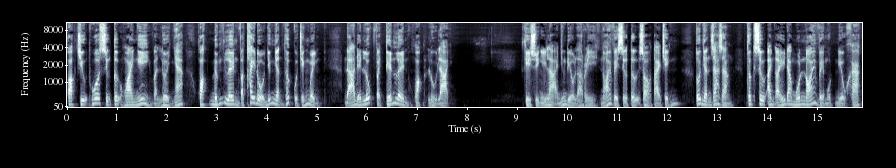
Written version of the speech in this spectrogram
hoặc chịu thua sự tự hoài nghi và lười nhác hoặc đứng lên và thay đổi những nhận thức của chính mình – đã đến lúc phải tiến lên hoặc lùi lại. Khi suy nghĩ lại những điều Larry nói về sự tự do tài chính, tôi nhận ra rằng thực sự anh ấy đang muốn nói về một điều khác.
